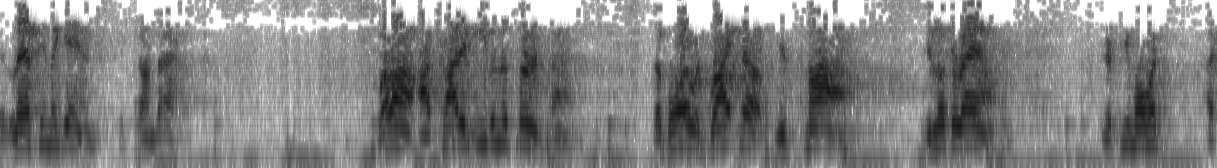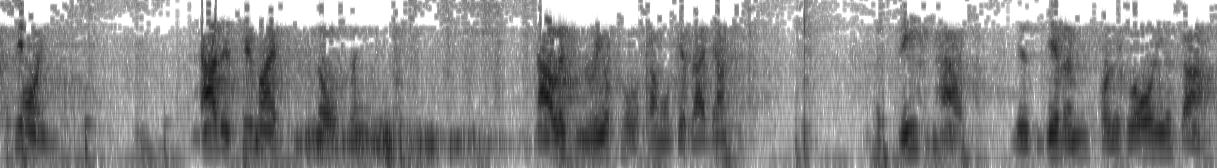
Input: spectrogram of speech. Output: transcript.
It left him again, it come back. Well, I, I tried it even the third time. The boy would brighten up. He'd smile. He'd look around. In a few moments, see him. Now this you might know, friends. Now listen real close. I'm going to get right down to it. The deep house is given for the glory of God.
